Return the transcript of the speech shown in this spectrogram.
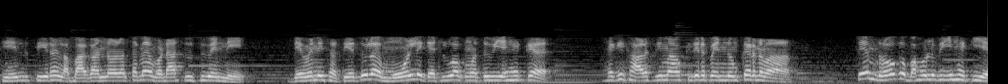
තීන්දුව තීරණ ලබා ගන්නව නම් තමයි වඩා සුසු වෙන්නේ. දෙවැනි සතිය තුළ මූල්‍ය ගැටලුවක් මතුවිය හැක. හැකි කාල සීමාවක් විදිහට පෙන්눔 කරනවා. සෙම් රෝග බහුල විය හැකිය.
